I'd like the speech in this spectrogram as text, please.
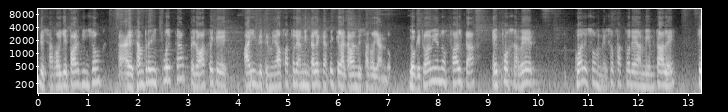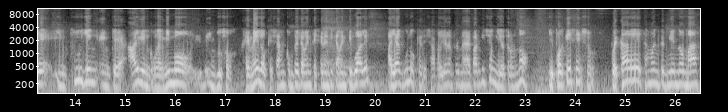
desarrolle Parkinson. Eh, están predispuestas, pero hace que hay determinados factores ambientales que hacen que la acaban desarrollando. Lo que todavía nos falta es por saber cuáles son esos factores ambientales que influyen en que alguien con el mismo, incluso gemelos que sean completamente genéticamente iguales, hay algunos que desarrollan la enfermedad de Parkinson y otros no. ¿Y por qué es eso? Pues cada vez estamos entendiendo más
